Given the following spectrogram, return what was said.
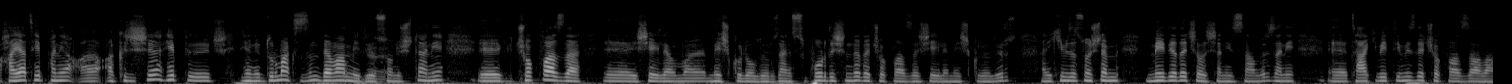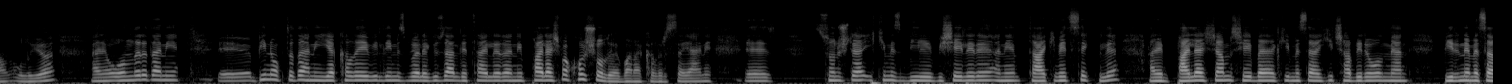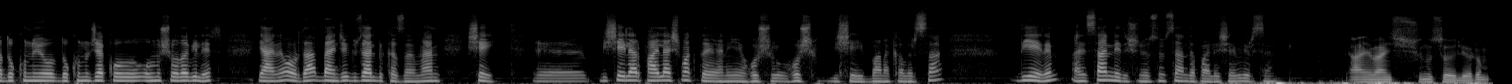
hayat hep hani akışı hep e, yani durmaksızın devam Tabii ediyor canım. sonuçta. Hani e, çok fazla e, şeyle meşgul oluyoruz. Hani spor dışında da çok fazla şeyle meşgul oluyoruz. Hani ikimiz de sonuçta medyada çalışan insanlarız. Hani e, takip ettiğimiz de çok fazla alan oluyor. Hani onları da hani e, bir noktada hani yakalayabildiğimiz böyle güzel detayları hani paylaşmak hoş oluyor bana kalırsa. Yani e, sonuçta ikimiz bir, bir şeyleri hani takip etsek bile hani paylaşacağımız şey belki mesela hiç haberi olmayan birine mesela dokunuyor dokunacak ol, olmuş olabilir. Yani orada bence güzel bir kazanım. Hem şey e, bir şeyler paylaşmak da hani hoş hoş bir şey bana kalırsa diyelim. Hani sen ne düşünüyorsun? Sen de paylaşabilirsin. Yani ben şunu söylüyorum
